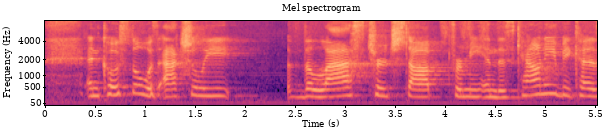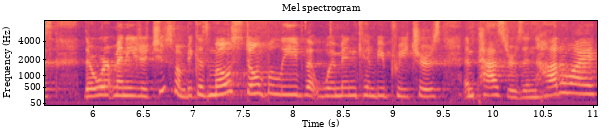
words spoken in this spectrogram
and Coastal was actually the last church stop for me in this county because there weren't many to choose from. Because most don't believe that women can be preachers and pastors. And how do i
